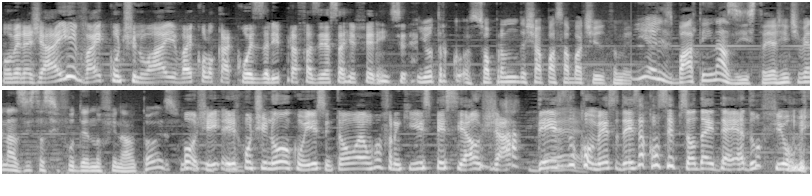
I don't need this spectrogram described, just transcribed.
homenagear, e vai continuar e vai colocar coisas ali pra fazer essa referência. E outra só pra não deixar passar batido também. E eles batem em nazista, e a gente vê nazista se fudendo no final. Então esse Poxa, eles continuam com isso, então é uma franquia especial já, desde É. o começo, desde a concepção da ideia do filme.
